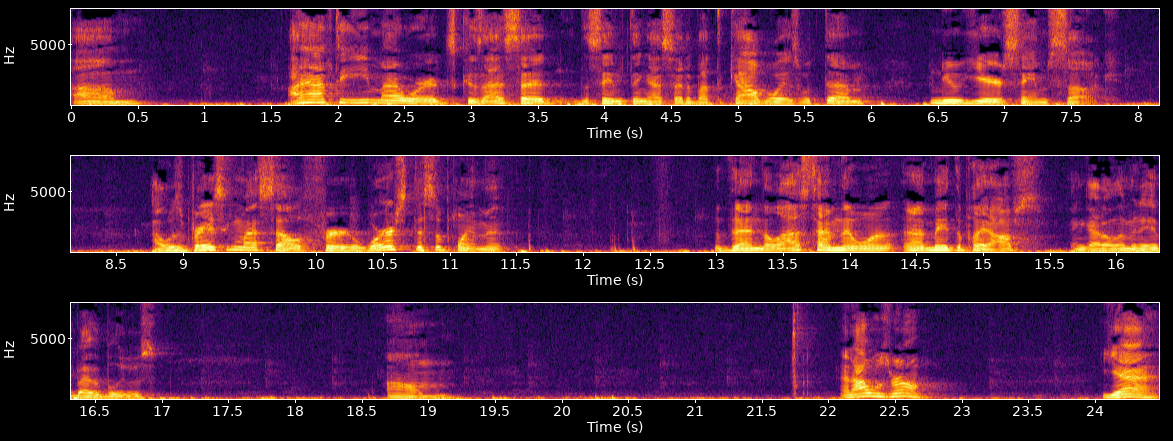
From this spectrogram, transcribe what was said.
Um, I have to eat my words because I said the same thing I said about the Cowboys with them. New year, same suck. I was bracing myself for worse disappointment than the last time they won, uh, made the playoffs and got eliminated by the Blues. Um, and I was wrong. Yeah,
